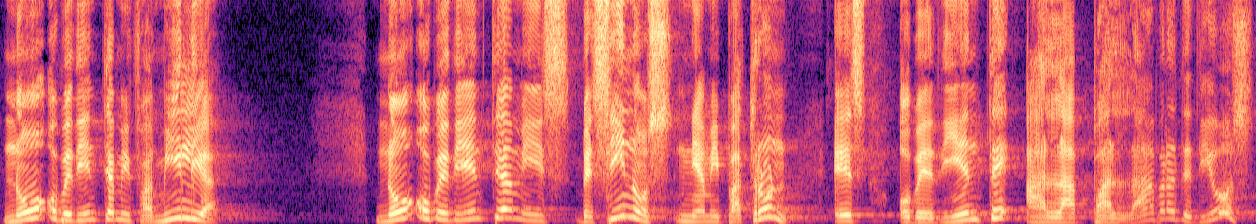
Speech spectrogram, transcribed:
No obediente a mi familia. No obediente a mis vecinos ni a mi patrón. Es obediente a la palabra de Dios.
